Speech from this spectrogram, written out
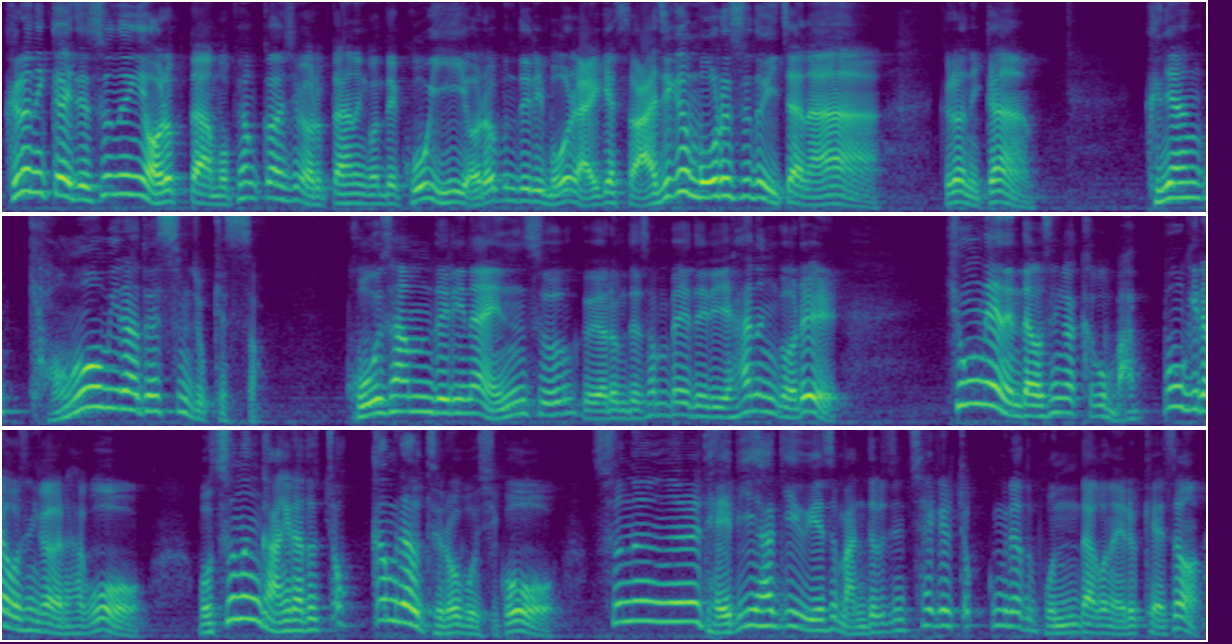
그러니까 이제 수능이 어렵다, 뭐 평가 시험이 어렵다 하는 건데 고2 여러분들이 뭘 알겠어. 아직은 모를 수도 있잖아. 그러니까 그냥 경험이라도 했으면 좋겠어. 고3들이나 N수, 그 여러분들 선배들이 하는 거를 흉내 낸다고 생각하고 맛보기라고 생각을 하고 뭐 수능 강의라도 조금이라도 들어보시고 수능을 대비하기 위해서 만들어진 책을 조금이라도 본다거나 이렇게 해서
